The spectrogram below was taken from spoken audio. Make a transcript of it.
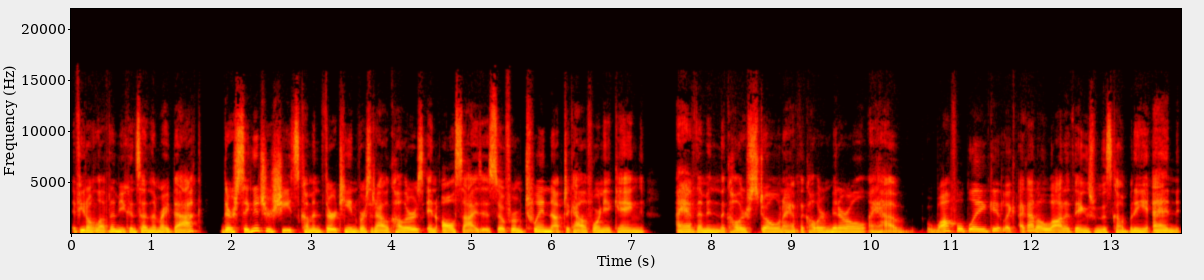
if you don't love them, you can send them right back. Their signature sheets come in 13 versatile colors in all sizes. So from twin up to California King. I have them in the color stone. I have the color mineral. I have waffle blanket. Like I got a lot of things from this company and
